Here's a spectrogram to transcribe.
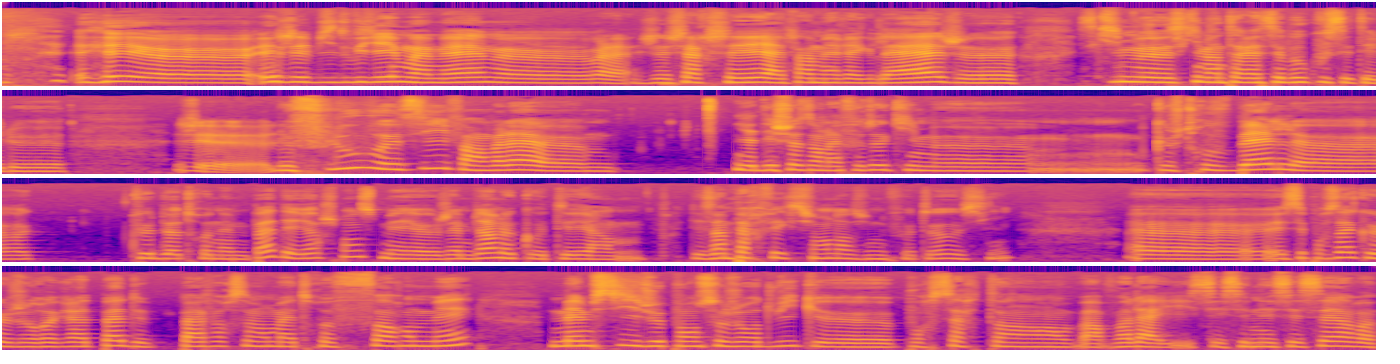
et, et j'ai bidouillé moi-même, voilà, j'ai cherché à faire mes réglages. ce qui me ce qui m'intéressait beaucoup, c'était le le flou aussi. Enfin voilà, il y a des choses dans la photo qui me que je trouve belles que d'autres n'aiment pas d'ailleurs, je pense, mais euh, j'aime bien le côté euh, des imperfections dans une photo aussi. Euh, et c'est pour ça que je regrette pas de pas forcément m'être formée, même si je pense aujourd'hui que pour certains, ben, voilà, c'est nécessaire.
